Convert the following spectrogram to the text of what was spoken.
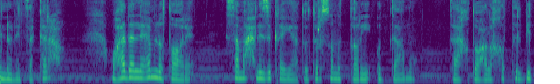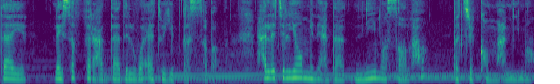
إنه نتذكرها. وهذا اللي عمله طارق. سمح لذكرياته ترسم الطريق قدامه. تاخده على خط البداية ليسفر عداد الوقت ويبدأ السبق. حلقة اليوم من إعداد نيمة صالحة بترككم مع نيمة.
